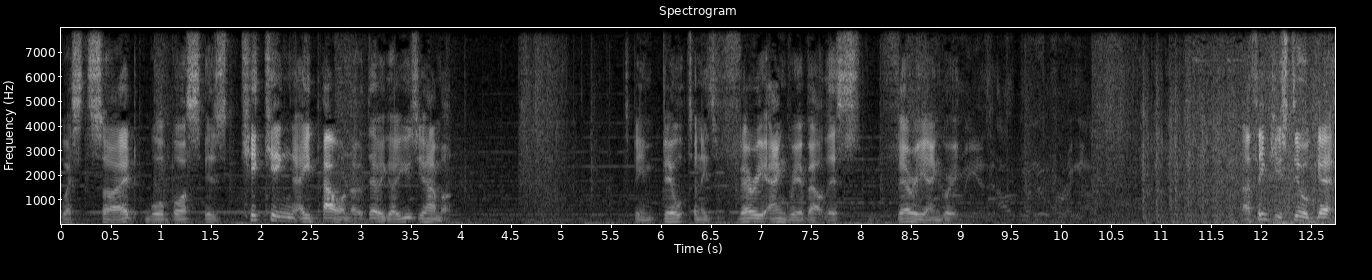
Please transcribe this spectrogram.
West side. War Boss is kicking a power node. There we go. Use your hammer. It's being built and he's very angry about this. Very angry. I think you still get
